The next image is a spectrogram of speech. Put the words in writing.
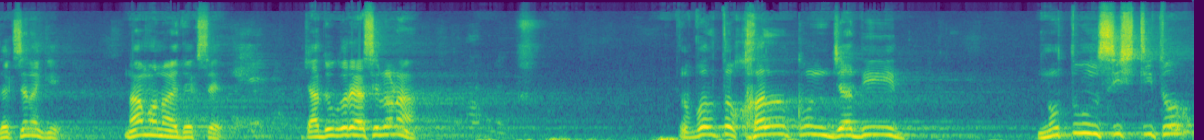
দেখছে নাকি? না মনে হয় দেখছে। জাদুঘরে আসিল না? তো বলতো, খালকুন জাদিদ। নতুন সৃষ্টি তো।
